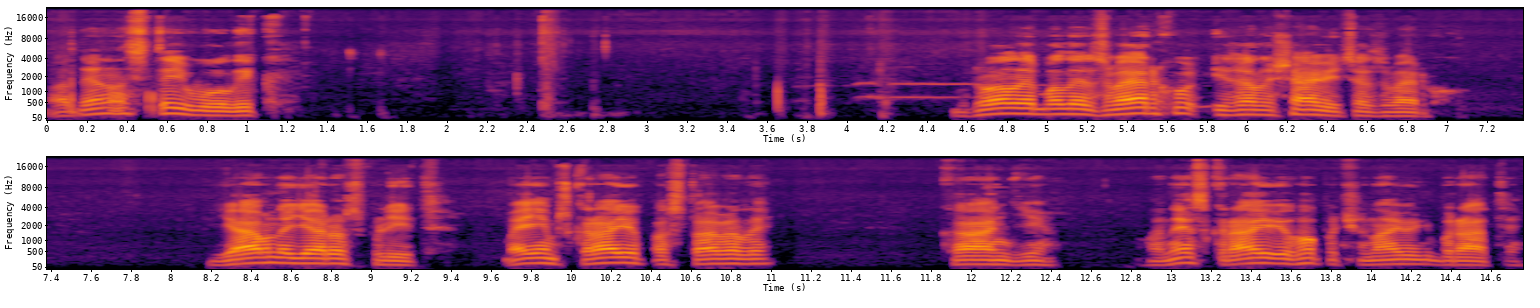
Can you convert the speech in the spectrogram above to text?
Одинадцятий вулик. Бджоли були зверху і залишаються зверху. Явно є розпліт. Ми їм з краю поставили канді. Вони з краю його починають брати.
